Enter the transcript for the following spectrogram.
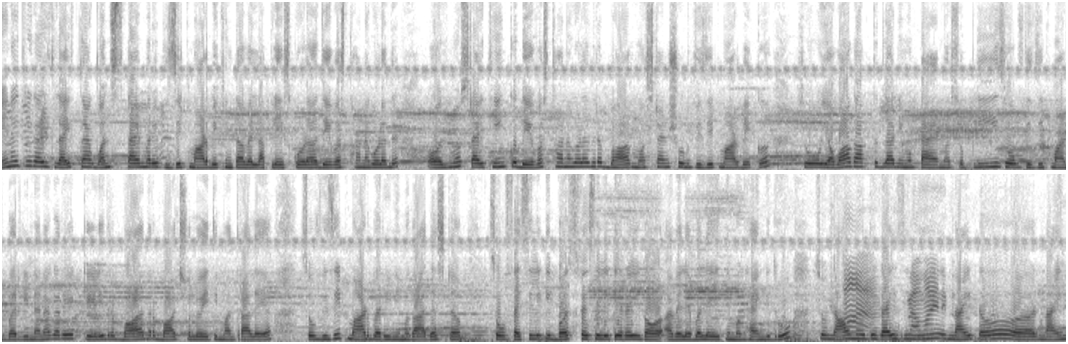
ಏನೈತ್ರಿ ಗೈಸ್ ಲೈಫ್ನಾಗ ಒನ್ಸ್ ಟೈಮರಿ ವಿಸಿಟ್ ಮಾಡ್ಬೇಕಿಂತವೆಲ್ಲ ಪ್ಲೇಸ್ಗಳ ದೇವಸ್ಥಾನಗಳು ಅಂದರೆ ಆಲ್ಮೋಸ್ಟ್ ಐ ಥಿಂಕ್ ದೇವಸ್ಥಾನಗಳಂದ್ರೆ ಭಾಳ ಮಸ್ಟ್ ಆ್ಯಂಡ್ ಶುಡ್ ವಿಸಿಟ್ ಮಾಡಬೇಕು. ಸೊ ಯಾವಾಗ ಆಗ್ತದಲ್ಲ ನಿಮಗೆ ಟೈಮ್ ಸೊ ಪ್ಲೀಸ್ ಹೋಗಿ ವಿಸಿಟ್ ಮಾಡಿ ಬರ್ರಿ ನನಗರೆ ಕೇಳಿದ್ರೆ ಭಾಳ ಅಂದ್ರೆ ಭಾಳ ಚಲೋ ಐತಿ ಮಂತ್ರಾಲಯ. ಸೊ ವಿಸಿಟ್ ಮಾಡಿ ಬರ್ರಿ ನಿಮಗೆ ಆದಷ್ಟು. ಸೊ ಫೆಸಿಲಿಟಿ ಬಸ್ ಫೆಸಿಲಿಟಿ ಈಗ ಅವೈಲೇಬಲ್ ಐತಿ ನಿಮಗೆ ಹೆಂಗಿದ್ರು ಸೊ ನಾವು ನೋಡ್ರಿ ಗೈಸ್ ಇಲ್ಲಿ night nine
